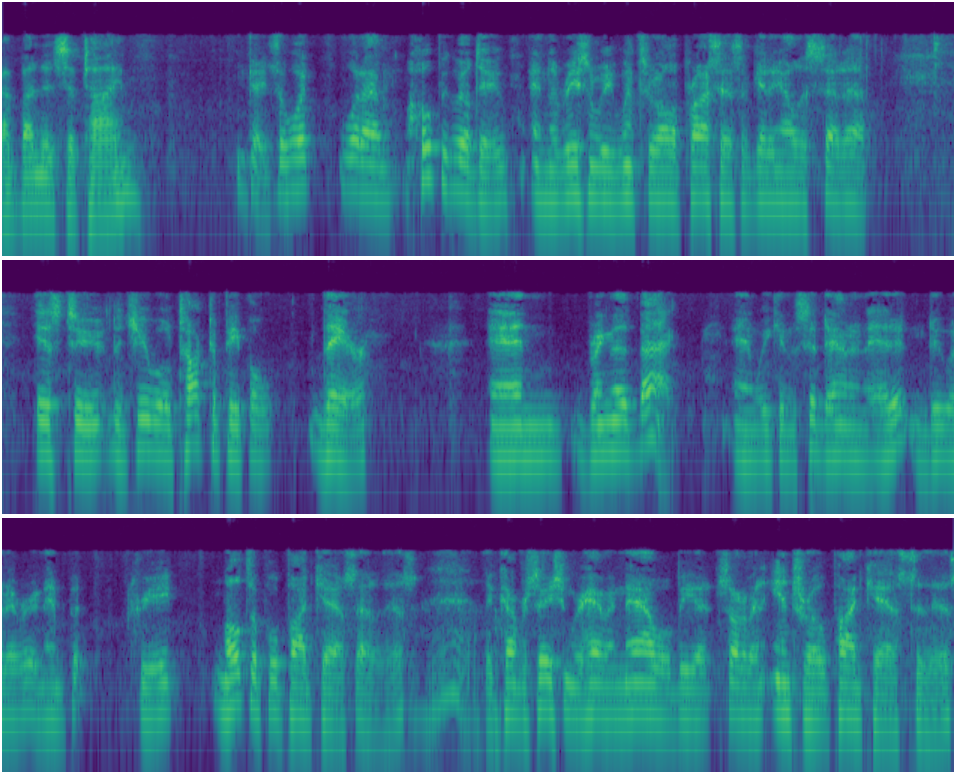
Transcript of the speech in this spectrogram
abundance of time. Okay, so what, what I'm hoping we'll do, and the reason we went through all the process of getting all this set up, is to that you will talk to people there and bring that back. And we can sit down and edit and do whatever and then put create multiple podcasts out of this. Yeah. The conversation we're having now will be a sort of an intro podcast to this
